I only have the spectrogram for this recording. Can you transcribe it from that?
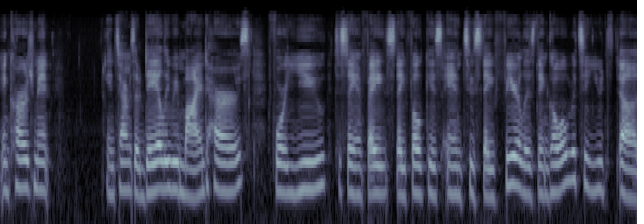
encouragement in terms of daily remind hers for you to stay in faith, stay focused, and to stay fearless, then go over to you uh,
